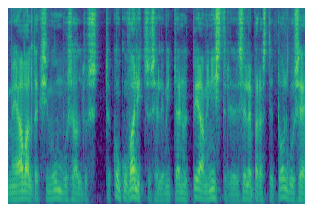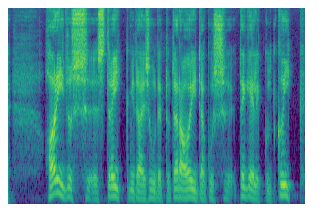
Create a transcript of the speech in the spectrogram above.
me avaldaksime umbusaldust kogu valitsusele, mitte ainult peaministrile, sellepärast et olgu see haridusstreik, mida ei suudetud ära hoida, kus tegelikult kõik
